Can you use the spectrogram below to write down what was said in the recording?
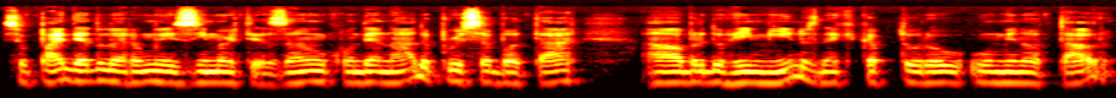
Seu pai Dédalo era um exímio artesão, condenado por sabotar a obra do rei Minos, né, que capturou o Minotauro.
